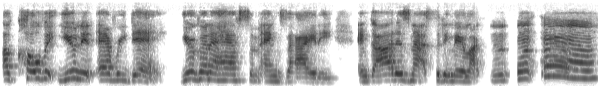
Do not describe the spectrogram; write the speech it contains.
a COVID unit every day. You're going to have some anxiety. And God is not sitting there like, mm-mm-mm.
